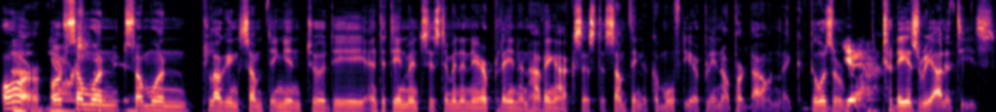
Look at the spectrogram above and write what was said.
Or, um, or, know, someone someone plugging something into the entertainment system in an airplane and having access to something that can move the airplane up or down. Like those are yeah. today's realities.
